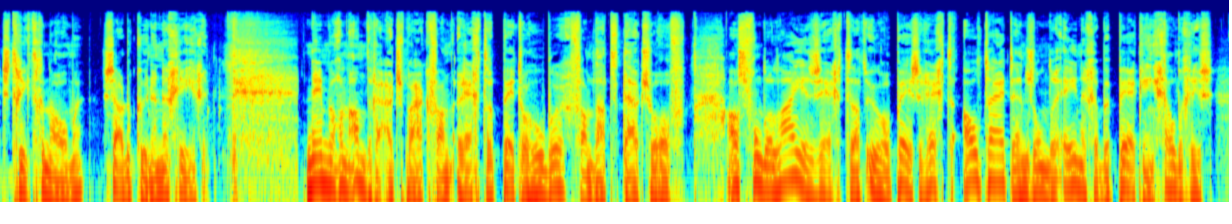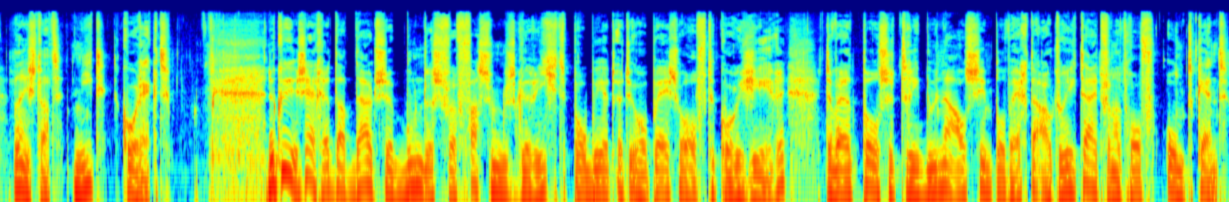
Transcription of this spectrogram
strikt genomen zouden kunnen negeren. Neem nog een andere uitspraak van rechter Peter Huber van dat Duitse Hof. Als von der Leyen zegt dat Europees recht altijd en zonder enige beperking geldig is, dan is dat niet correct. Dan kun je zeggen dat Duitse Bundesverfassungsgericht probeert het Europese Hof te corrigeren, terwijl het Poolse tribunaal simpelweg de autoriteit van het Hof ontkent.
